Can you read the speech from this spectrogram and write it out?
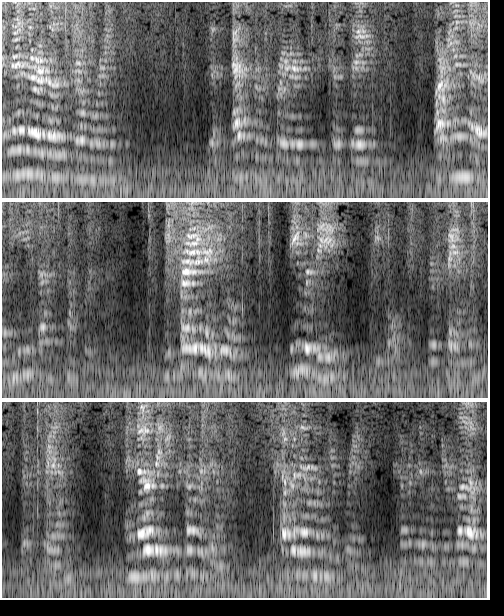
And then there are those that are mourning, that ask for the prayer because they are in uh, need of comfort. We pray that you will be with these people, their families, their friends, and know you cover them. You cover them with your grace. You cover them with your love.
